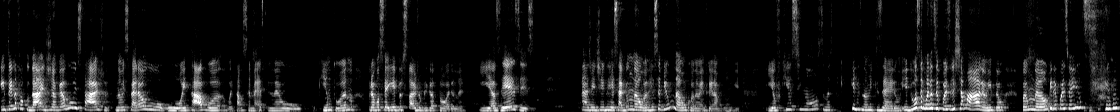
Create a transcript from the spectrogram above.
entrei na faculdade, já vê algum estágio, não espera o, o oitavo, o oitavo semestre, né? O, o quinto ano, para você ir para o estágio obrigatório, né? E às vezes a gente recebe um não. Eu recebi um não quando eu entrei na Bung. E eu fiquei assim, nossa, mas por que, que eles não me quiseram? E duas semanas depois eles chamaram. Então, foi um não que depois veio um sim, um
